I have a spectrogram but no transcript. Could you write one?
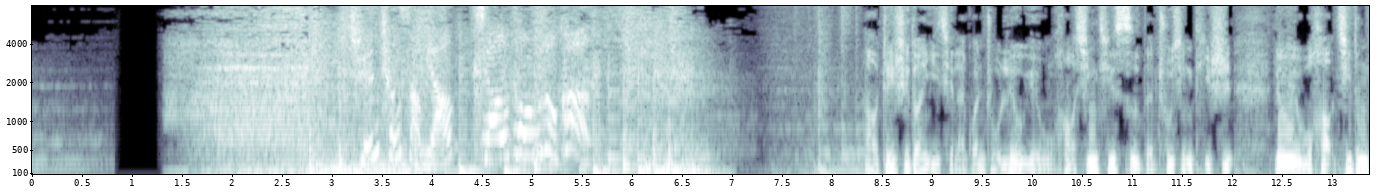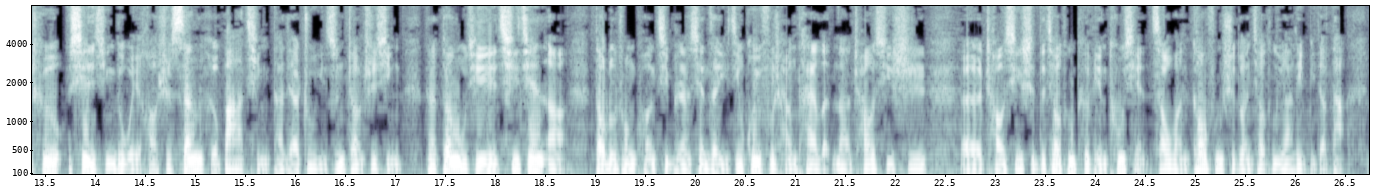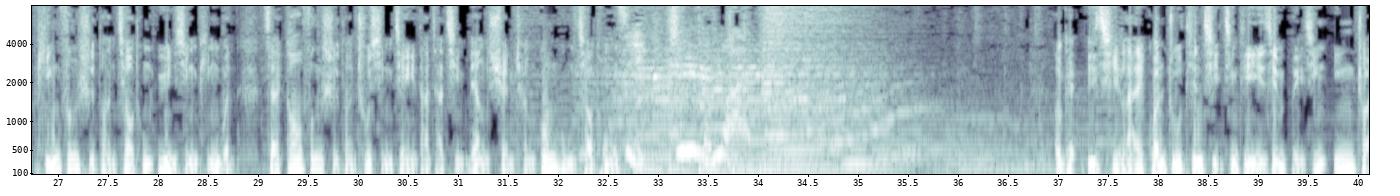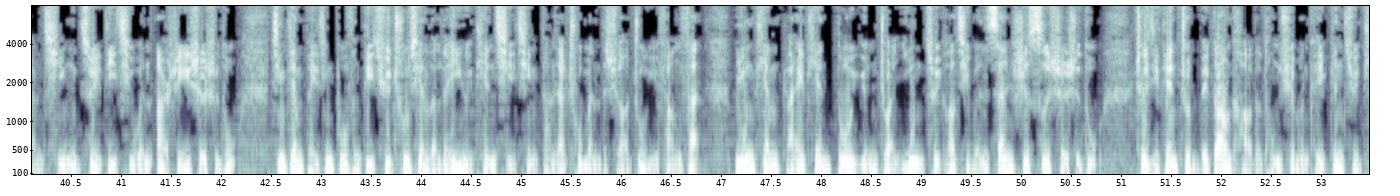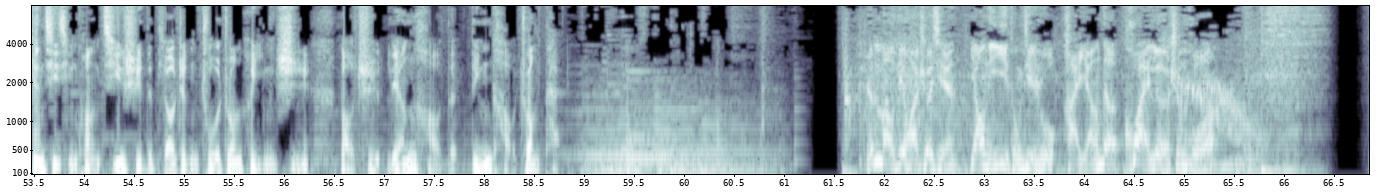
全程扫描交通路况。好，这一时段一起来关注六月五号星期四的出行提示。六月五号，机动车限行的尾号是三和八，请大家注意遵照执行。那端午节期间啊，道路状况基本上现在已经恢复常态了。那潮汐时，呃，潮汐市的交通特点凸显，早晚高峰时段交通压力比较大，平峰时段交通运行平稳。在高峰时段出行，建议大家尽量选乘公共交通。季知冷暖。OK，一起来关注天气。今天夜间北京阴转晴，最低气温二十一摄氏度。今天北京部分地区出现了雷雨天气，请大家出门的时候注意防范。明天白天多云转阴，最高气温三十四摄氏度。这几天准备高考的同学们可以根据天气情况及时的调整着装和饮食，保持良好的临考状态。人保电话车险邀您一同进入海洋的快乐生活。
